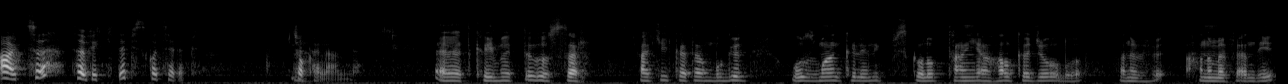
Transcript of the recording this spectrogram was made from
Artı tabii ki de psikoterapi. Çok önemli. Evet kıymetli dostlar. Hakikaten bugün uzman klinik psikolog Tanya Halkacıoğlu hanımefe- hanımefendiyi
